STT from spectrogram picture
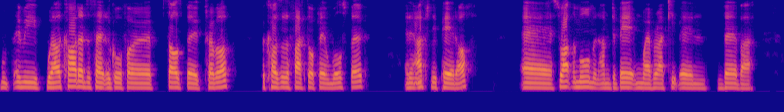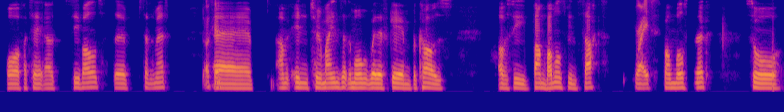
my wild card, I decided to go for Salzburg treble up because of the fact they're playing Wolfsburg, and it Mhm. actually paid off. Uh, so at the moment, I'm debating whether I keep in Wöber or if I take out Seiwald, the centre mid. Okay. Uh, I'm in two minds at the moment with this game because obviously Van Bommel's been sacked right. from Wolfsburg. So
